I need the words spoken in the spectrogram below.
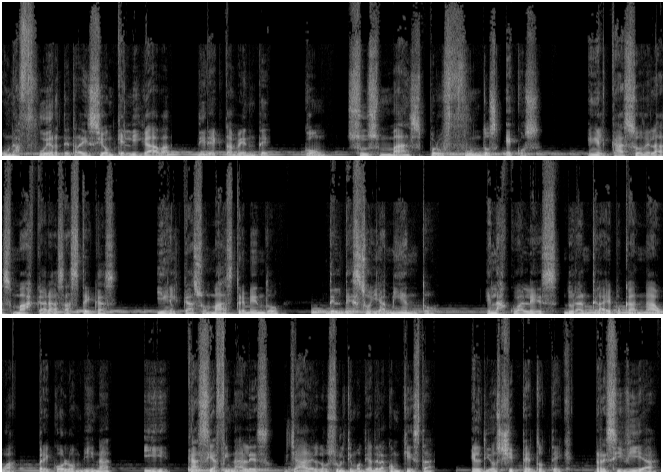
una fuerte tradición que ligaba directamente con sus más profundos ecos. En el caso de las máscaras aztecas y en el caso más tremendo del desollamiento, en las cuales durante la época nahua precolombina y casi a finales ya de los últimos días de la conquista, el dios Chipetotec recibía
